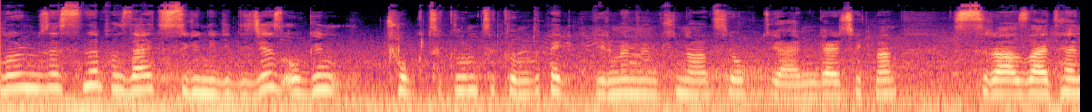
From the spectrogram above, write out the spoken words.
Louvre Müzesi'ne pazartesi günü gideceğiz. O gün çok tıklım tıklımdı. Pek girme mümkünatı yoktu yani. Gerçekten sıra zaten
